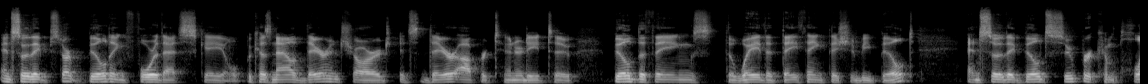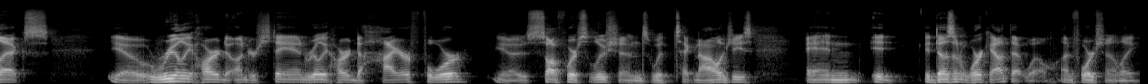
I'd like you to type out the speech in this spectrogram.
and so they start building for that scale because now they're in charge. It's their opportunity to build the things the way that they think they should be built, and so they build super complex, you know, really hard to understand, really hard to hire for you know software solutions with technologies and it it doesn't work out that well unfortunately.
